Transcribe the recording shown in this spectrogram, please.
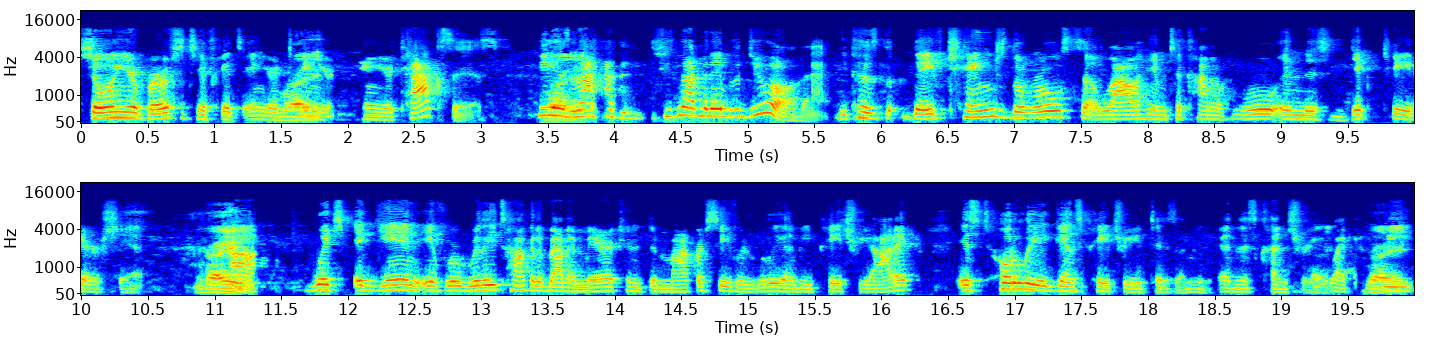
showing your birth certificates and your, right. and your, and your taxes he right. has not had to he's not been able to do all that because they've changed the rules to allow him to kind of rule in this dictatorship right uh, which again if we're really talking about american democracy if we're really going to be patriotic is totally against patriotism in this country right. like right. we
